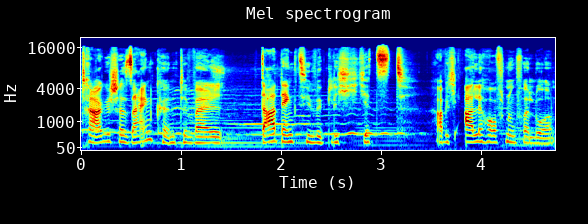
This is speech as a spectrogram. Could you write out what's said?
tragischer sein könnte, weil da denkt sie wirklich, jetzt habe ich alle Hoffnung verloren.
